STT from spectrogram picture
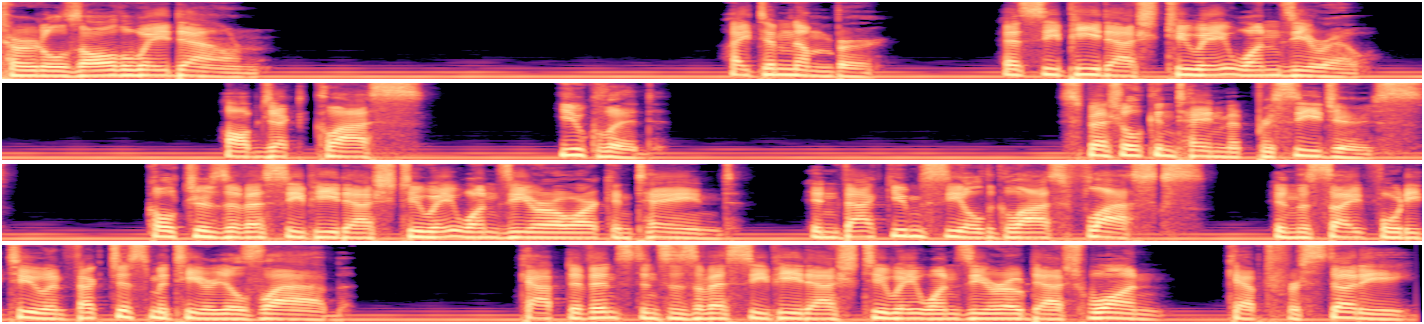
turtles all the way down. Item number SCP 2810. Object Class Euclid. Special Containment Procedures Cultures of SCP 2810 are contained in vacuum sealed glass flasks in the Site 42 Infectious Materials Lab. Captive instances of SCP 2810 1, kept for study,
